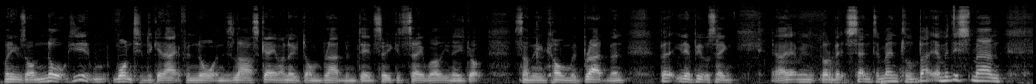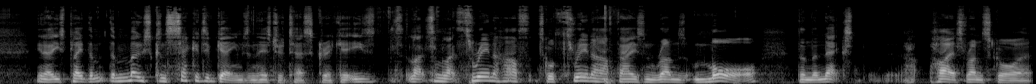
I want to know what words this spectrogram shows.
when he was on Norton. He didn't want him to get out for Norton in his last game. I know Don Bradman did, so he could say, well, you know, he's got something in common with Bradman. But you know, people saying, uh, I mean, got a bit sentimental. But I mean, this man. You know, he's played the, the most consecutive games in the history of Test cricket. He's like something like three and a half, scored three and a half thousand runs more than the next highest run scorer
